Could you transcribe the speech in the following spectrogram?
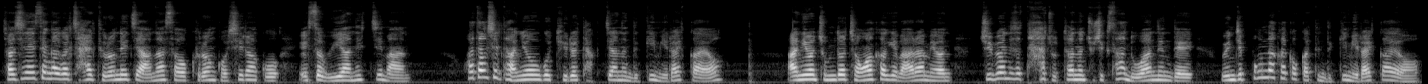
자신의 생각을 잘 드러내지 않아서 그런 것이라고 애써 위안했지만 화장실 다녀오고 뒤를 닦지 않은 느낌이랄까요? 아니면 좀 더 정확하게 말하면 주변에서 다 좋다는 주식 사 놓았는데 왠지 폭락할 것 같은 느낌이랄까요?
